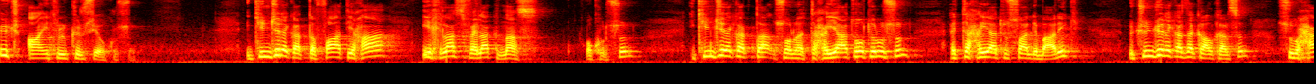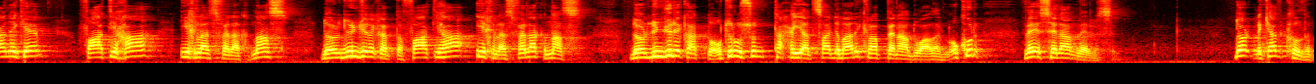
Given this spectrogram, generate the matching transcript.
3 ayetül kürsi okursun. İkinci rekatta Fatiha, İhlas, Felak, Nas okursun. İkinci rekatta sonra tahiyyata oturursun. Ettehiyyatü salli barik. Üçüncü rekatta kalkarsın. Subhaneke, Fatiha, İhlas, Felak, Nas. Dördüncü rekatta Fatiha, İhlas, Felak, Nas. Dördüncü rekatta oturursun. Tahiyyat, salli barik, Rabbena dualarını okur ve selam verirsin. Dört rekat kıldın.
